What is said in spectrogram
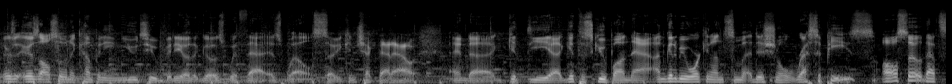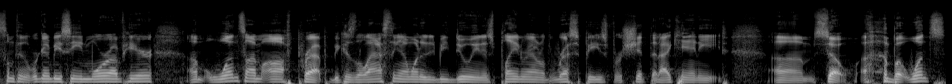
There's, there's, also an accompanying YouTube video that goes with that as well, so you can check that out and uh, get the uh, get the scoop on that. I'm going to be working on some additional recipes. Also, that's something that we're going to be seeing more of here um, once I'm off prep, because the last thing I wanted to be doing is playing around with recipes for shit that I can't eat. Um, so, but once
